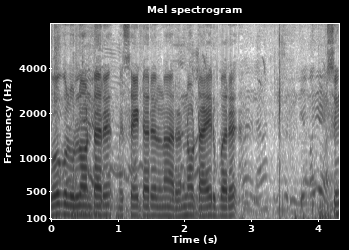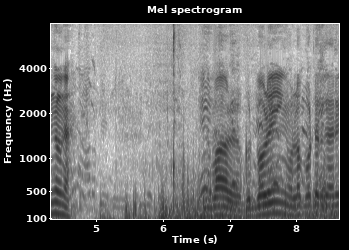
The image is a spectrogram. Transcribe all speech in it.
Gokul உள்ளே வந்துட்டாரு மிஸ் ஆகிட்டாரு இல்லைனா ரன் அவுட் ஆகிருப்பார் சிங்கிள்ங்க பால் குட் பவுலிங் உள்ளே போட்டிருக்காரு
